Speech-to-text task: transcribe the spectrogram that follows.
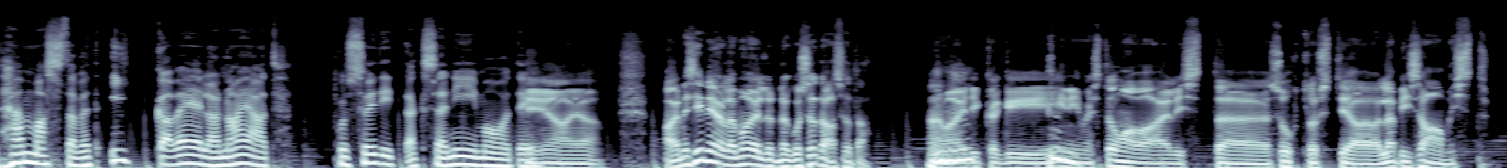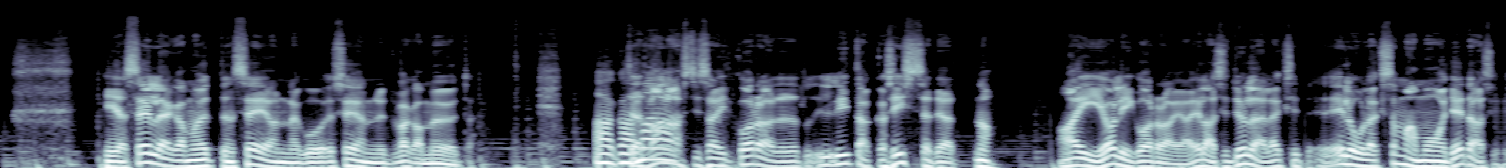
et hämmastav, et ikka veel on ajad, kus sõditakse niimoodi. ja, ja, aga no siin ei ole mõeldud nagu sõda-sõda mm, Mhm. -hmm. vaid ikkagi inimeste omavahelist äh, suhtlust ja läbisaamist. ja sellega ma ütlen, see on nagu, see on nüüd väga mööda. aga tead, ma, vanasti said korra litaka sisse, tead noh, ai oli korra ja elasid üle, läksid, elu läks samamoodi edasi.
